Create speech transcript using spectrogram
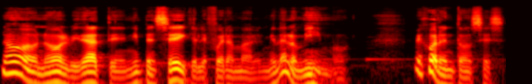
No, no, olvídate, ni pensé que le fuera mal, me da lo mismo. Mejor entonces.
